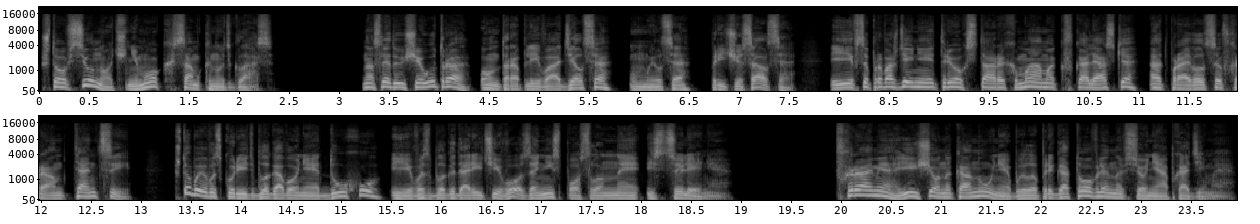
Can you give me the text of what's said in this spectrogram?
что всю ночь не мог сомкнуть глаз. На следующее утро он торопливо оделся, умылся, причесался и в сопровождении трех старых мамок в коляске отправился в храм Тяньци, чтобы воскурить благовоние духу и возблагодарить его за неспосланное исцеление. В храме еще накануне было приготовлено все необходимое.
